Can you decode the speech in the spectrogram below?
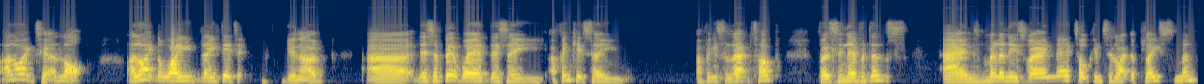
I liked it a lot. I like the way they did it. You know, uh, there's a bit where there's a, I think it's a, I think it's a laptop that's in evidence, and Melanie's around there talking to like the policeman,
